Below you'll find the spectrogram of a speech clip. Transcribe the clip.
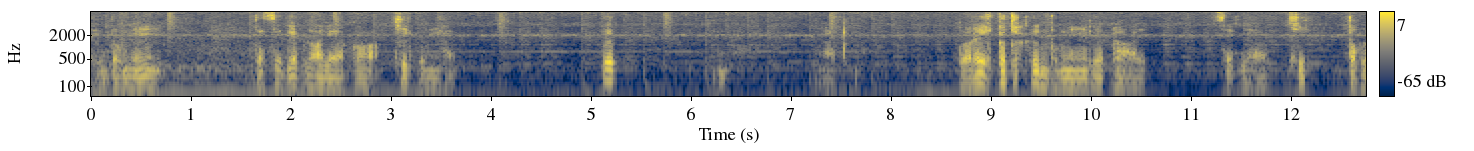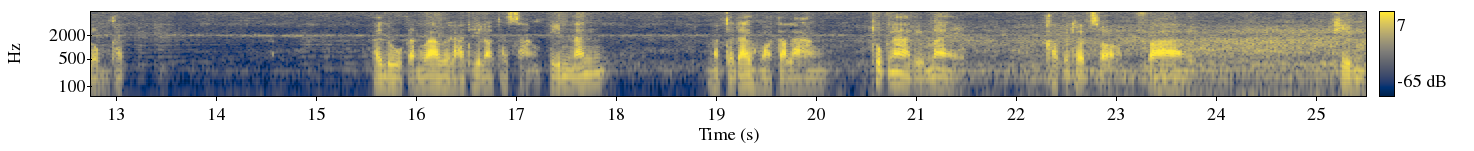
ถึงตรงนี้จะเสร็จเรียบร้อยแล้วก็คลิกตรงนี้ครับปึ๊บ ตัวเลขก็จะขึ้นตรงนี้เรียบร้อย เสร็จแล้วคลิกตกลงครับ ไปดูกันว่าเวลาที่เราจะสั่งปริ้นนั้น มันจะได้หัวตารางทุกหน้าหรือไม่ เข้าไปทดสอบไฟล์พิมพ์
